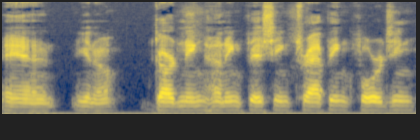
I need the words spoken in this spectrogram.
And, you know, gardening, hunting, fishing, trapping, foraging.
